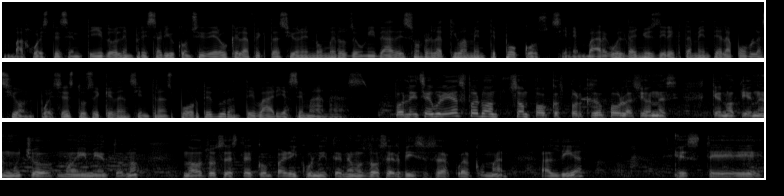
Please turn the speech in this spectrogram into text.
Bajo este sentido, el empresario consideró que la afectación en números de unidades son relativamente pocos, sin embargo el daño es directamente a la población, pues estos se quedan sin transporte durante varias semanas. Por la inseguridad fueron, son pocos, porque son poblaciones que no tienen mucho movimiento, ¿no? Nosotros este, con Paricuni tenemos dos servicios a Cualcomán al día, este,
